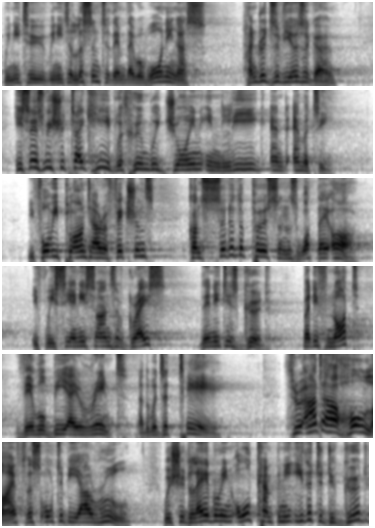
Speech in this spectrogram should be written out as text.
we need, to, we need to listen to them. They were warning us hundreds of years ago. He says we should take heed with whom we join in league and amity. Before we plant our affections, consider the persons what they are. If we see any signs of grace, then it is good. But if not, there will be a rent, in other words, a tear. Throughout our whole life, this ought to be our rule. We should labor in all company either to do good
